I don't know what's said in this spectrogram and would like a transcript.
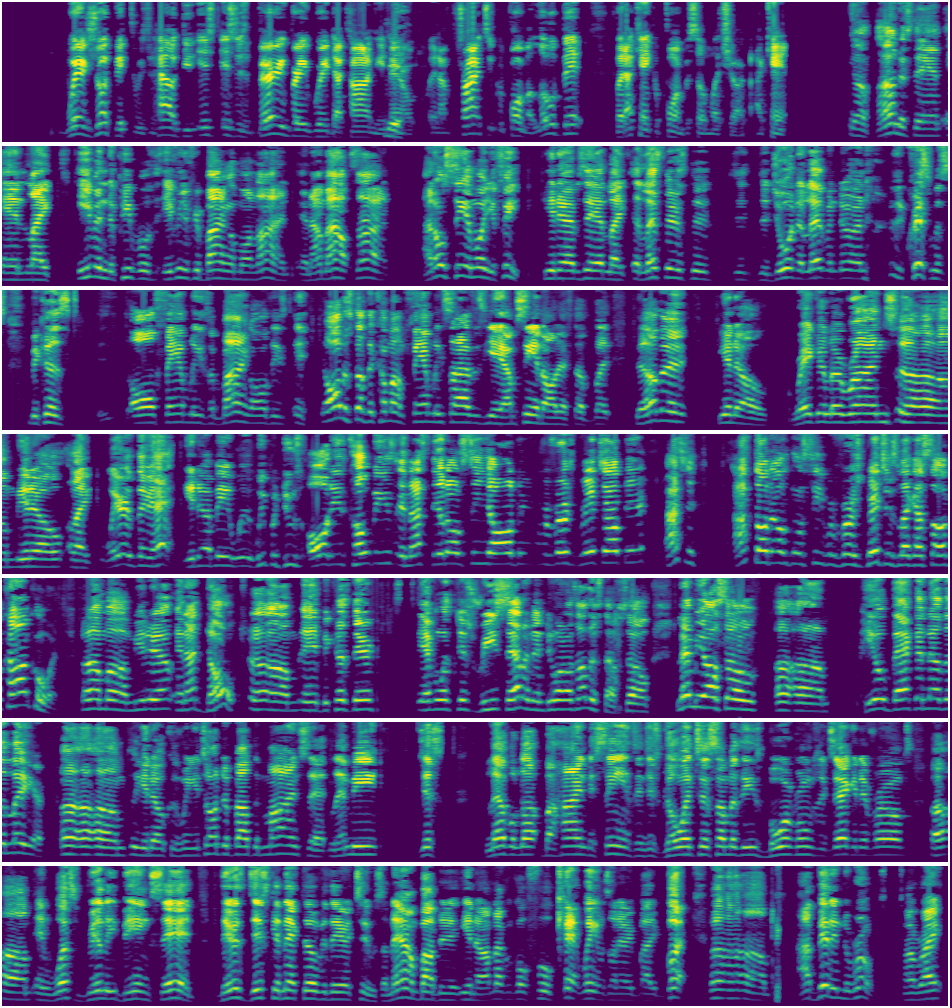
where's your victories, and how do it's, it's just very very weird dichotomy Yeah. now. And I'm trying to conform a little bit, but I can't conform with so much, y'all. I can't. No, I understand. And like, even the people, even if you're buying them online and I'm outside, I don't see them on your feet. You know what I'm saying? Like, unless there's the, the, the Jordan 11 during Christmas, because all families are buying all these, eh, all the stuff that come out in family sizes. Yeah, I'm seeing all that stuff. But the other, you know, regular runs, um, you know, like where they at? You know what I mean? We, we produce all these Kobe's and I still don't see all the reverse Grinch out there. I should, I thought I was going to see reverse Grinches like I saw Concord. Um, um, you know, and I don't, um, because they're, everyone's just reselling and doing all this other stuff. So let me also, uh, um, peel back another layer. Uh, uh, um, you know, because when you talked about the mindset, let me just level up behind the scenes and just go into some of these boardrooms, executive rooms, uh, um, and what's really being said. There's disconnect over there too. So now I'm about to, you know, I'm not gonna go full Katt Williams on everybody, but uh, um, I've been in the rooms. All right.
